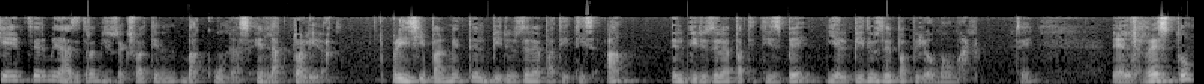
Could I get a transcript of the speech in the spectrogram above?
¿Qué enfermedades de transmisión sexual tienen vacunas en la actualidad? Principalmente el virus de la hepatitis A, el virus de la hepatitis B y el virus de papiloma humano. El resto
